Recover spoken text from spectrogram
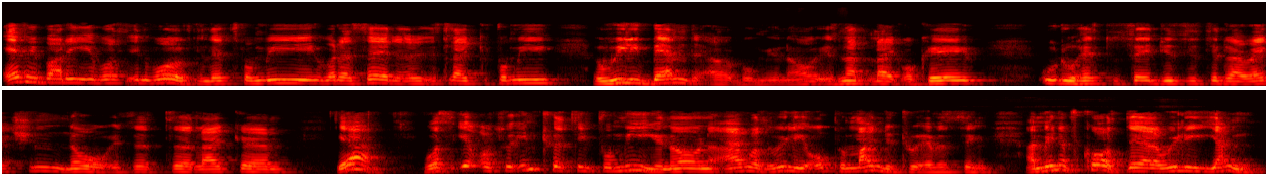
everybody was involved, and that's for me what I said. uh, It's like for me a really band album, you know. It's not like okay, Udo has to say this is the direction. No, it's just uh, like. Um, yeah, was also interesting for me, you know, and I was really open minded to everything. I mean, of course, they are really young,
